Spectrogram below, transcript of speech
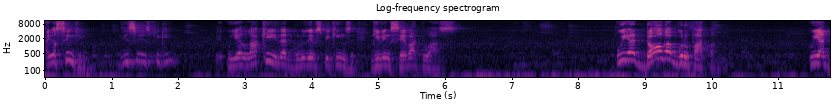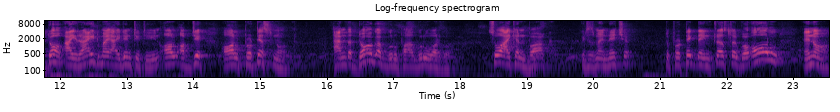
I was thinking, this way speaking, we are lucky that Gurudev speaking, giving seva to us. We are dog of Guru. We are dog. I write my identity in all object, all protest note. I am the dog of Guru, Guru Varga. So I can bark. It is my nature to protect the interest of all, you know,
